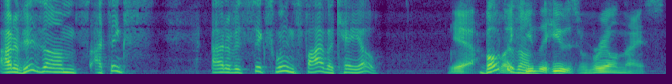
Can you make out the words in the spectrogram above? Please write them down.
out of his um, I think out of his six wins, five a KO. Yeah, both like of them. He, he, was real nice.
